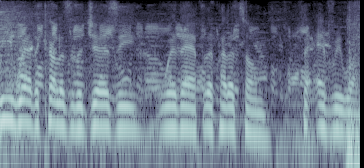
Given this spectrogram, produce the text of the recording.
We wear the colours of the jersey, we're there for the peloton, for everyone.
